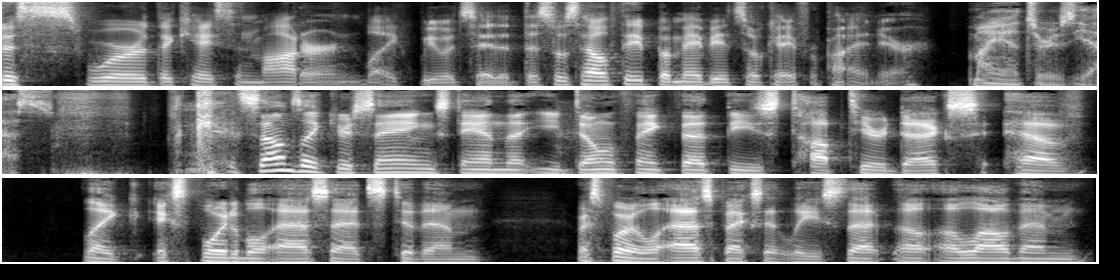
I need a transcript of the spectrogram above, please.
this were the case in modern, like we would say that this was healthy, but maybe it's okay for Pioneer. My answer is yes. it sounds like you're saying, Stan, that you don't think that these top tier decks have like exploitable assets to them or spoilable aspects at least that uh, allow them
